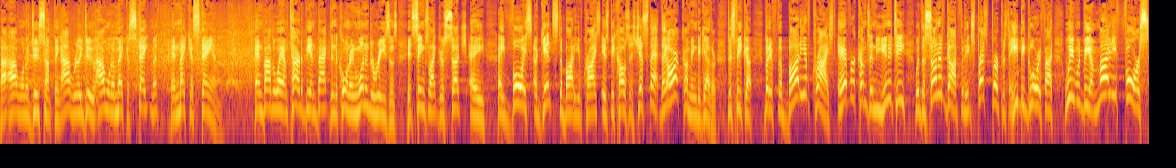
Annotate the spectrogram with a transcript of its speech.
I, I want to do something. I really do. I want to make a statement and make a stand. And by the way, I'm tired of being backed in the corner. And one of the reasons it seems like there's such a, a voice against the body of Christ is because it's just that. They are coming together to speak up. But if the body of Christ ever comes into unity with the Son of God for the express purpose that He be glorified, we would be a mighty force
